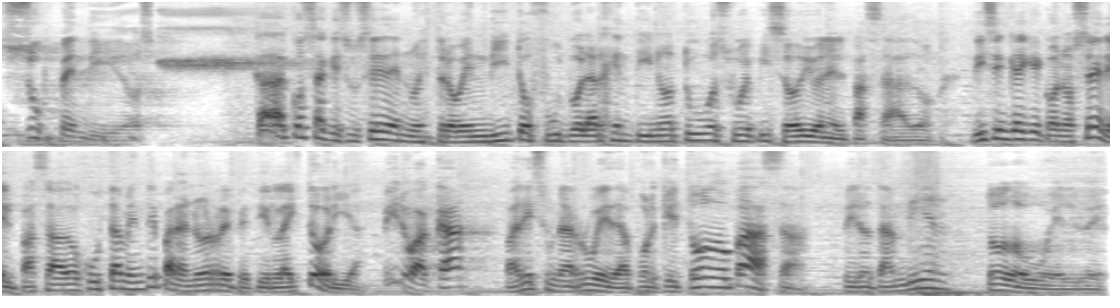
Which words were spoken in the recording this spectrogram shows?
suspendidos. Cada cosa que sucede en nuestro bendito fútbol argentino tuvo su episodio en el pasado. Dicen que hay que conocer el pasado justamente para no repetir la historia. Pero acá parece una rueda porque todo pasa, pero también todo vuelve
